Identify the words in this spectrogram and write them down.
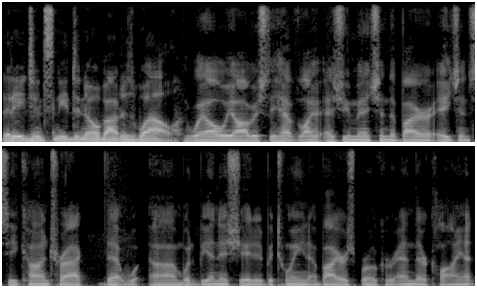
that agents need to know about as well? Well, we obviously have, as you mentioned, the buyer agency contract that um, would be initiated between a buyer's broker and their client.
